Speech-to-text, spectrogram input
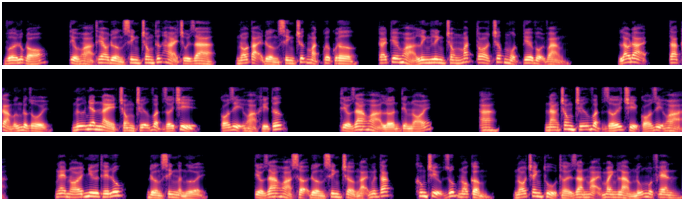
Vừa lúc đó, tiểu hỏa theo đường sinh trong thức hải trôi ra, nó tại đường sinh trước mặt quơ quơ, cái kia hỏa linh linh trong mắt to chớp một tia vội vàng. Lão đại, ta cảm ứng được rồi, nữ nhân này trong chữ vật giới chỉ, có dị hỏa khí tức. Tiểu gia hỏa lớn tiếng nói. a nàng trong chữ vật giới chỉ có dị hỏa. Nghe nói như thế lúc, đường sinh ngẩn người. Tiểu gia hỏa sợ đường sinh trở ngại nguyên tắc, không chịu giúp nó cầm, nó tranh thủ thời gian mại manh làm nũng một phen,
